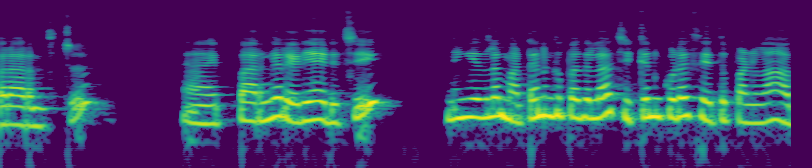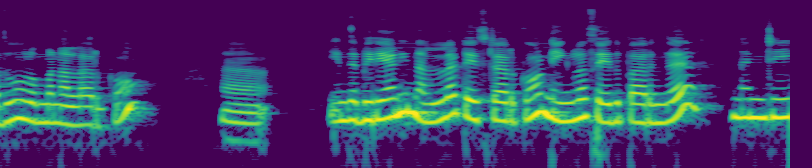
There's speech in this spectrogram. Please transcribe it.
வர ஆரம்பிச்சிட்டு இப்போ பாருங்கள் ரெடி ஆகிடுச்சி நீங்கள் இதில் மட்டனுக்கு பதிலாக சிக்கன் கூட சேர்த்து பண்ணலாம். அதுவும் ரொம்ப நல்லாயிருக்கும். இந்த பிரியாணி நல்லா டேஸ்ட்டாக இருக்கும். நீங்களும் செய்து பாருங்கள் நன்றி.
